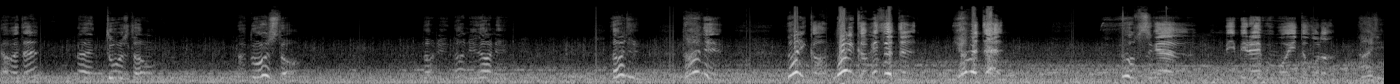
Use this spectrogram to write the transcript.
やめて。何どうしたの？などうした？何何何？何何？何か何か見せて。やめて。うすげえ耳レイプもいいとこだ。何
